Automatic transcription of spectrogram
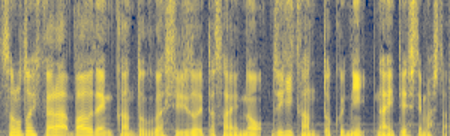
その時からバウデン監督が退いた際の次期監督に内定してました。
